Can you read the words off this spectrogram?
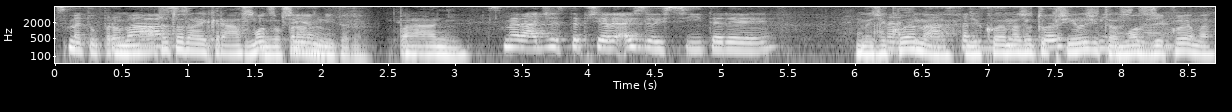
jsme tu pro vás. Máte to tady krásný. Moc opravdu. příjemný tady. Parádní. Jsme rádi, že jste přijeli až z Lisí tedy. My děkujeme, děkujeme za tu příležitost. Moc děkujeme,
